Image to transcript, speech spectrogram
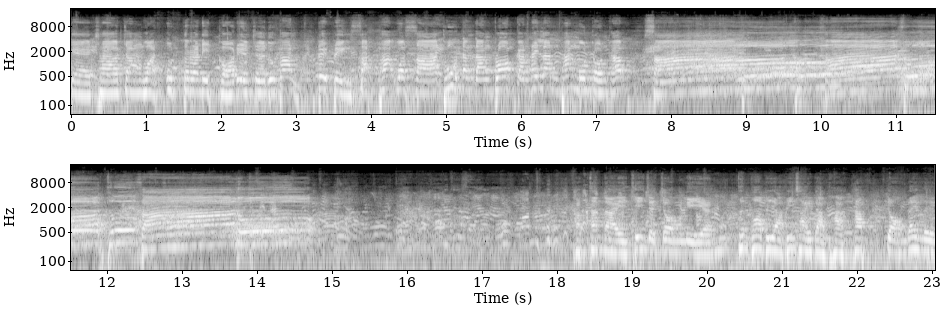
แก่ชาวจังหวัดอุตรดิตถ์ขอเรียนเชิญทุกท่าน ได้เปล่งสัทธวสาธุดัง ๆ พร้อมกันให้ลั่นทั้งมณฑลครับ สาธุสาธุสาธุครับท่านใดที่จะจองเหรียญท่านพ่อพญาพิชัยดับหักครับ จองได้เลย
